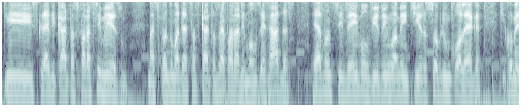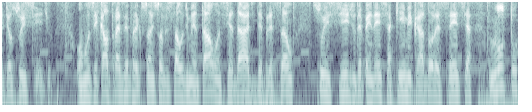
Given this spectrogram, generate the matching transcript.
que escreve cartas para si mesmo. Mas quando uma dessas cartas vai parar em mãos erradas, Evan se vê envolvido em uma mentira sobre um colega que cometeu suicídio. O musical traz reflexões sobre saúde mental, ansiedade, depressão, suicídio, dependência química, adolescência, luto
